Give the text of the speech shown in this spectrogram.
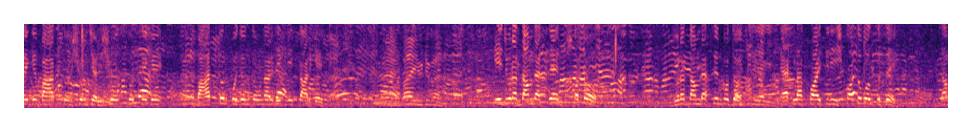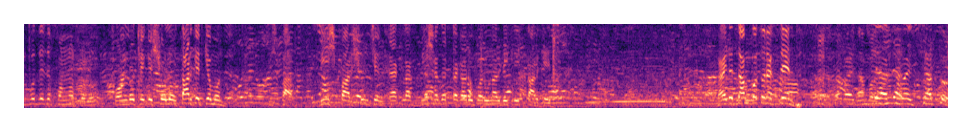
থেকে বাহাত্তর শুনছেন? সত্তর থেকে বাহাত্তর পর্যন্ত ওনার বিক্রির টার্গেট এই জোড়ার দাম রাখছেন কত? জোড়ার দাম রাখছেন কত? এক লাখ পঁয়ত্রিশ। কত বলতেছে? দাম বলতেছে পনেরো ষোলো। পনেরো থেকে ষোলো। টার্গেট কেমন? বিশ পার। বিশ পার শুনছেন এক লাখ বিশ হাজার টাকার উপর ওনার বিক্রির টার্গেট গাড়িটার দাম কত রাখছেন? ছিয়াত্তর।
